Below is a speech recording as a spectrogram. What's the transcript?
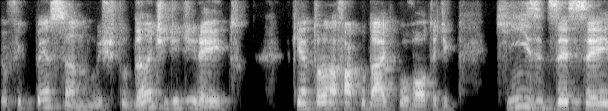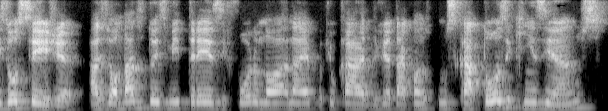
Eu fico pensando no estudante de direito que entrou na faculdade por volta de 15, 16, ou seja, as jornadas de 2013 foram na época que o cara devia estar com uns 14, 15 anos,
